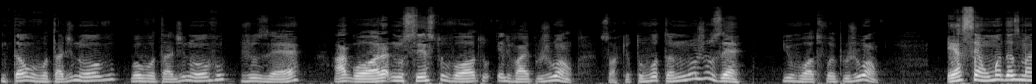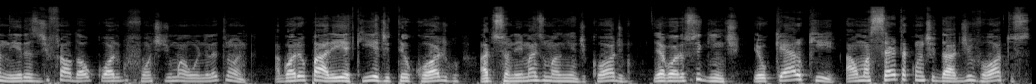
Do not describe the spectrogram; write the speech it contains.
Então vou votar de novo, vou votar de novo, José. Agora, no sexto voto, ele vai para o João. Só que eu estou votando no José e o voto foi para o João. Essa é uma das maneiras de fraudar o código-fonte de uma urna eletrônica. Agora eu parei aqui, editei o código, adicionei mais uma linha de código. E agora é o seguinte, eu quero que a uma certa quantidade de votos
